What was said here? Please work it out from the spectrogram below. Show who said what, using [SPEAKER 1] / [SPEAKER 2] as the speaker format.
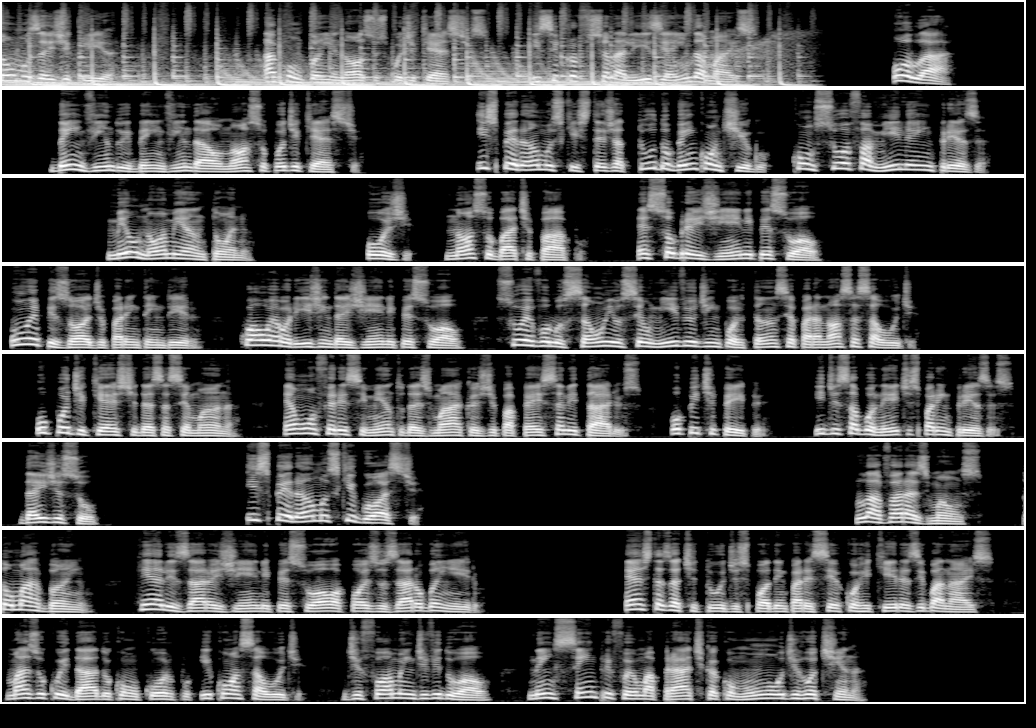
[SPEAKER 1] Somos a Egicria. Acompanhe nossos podcasts e se profissionalize ainda mais. Olá! Bem-vindo e bem-vinda ao nosso podcast. Esperamos que esteja tudo bem contigo, com sua família e empresa. Meu nome é Antônio. Hoje, nosso bate-papo é sobre a higiene pessoal. Um episódio para entender qual é a origem da higiene pessoal, sua evolução e o seu nível de importância para a nossa saúde. O podcast dessa semana é um oferecimento das marcas de papéis sanitários, o Pit Paper, e de sabonetes para empresas, da Igisul. Esperamos que goste. Lavar as mãos, tomar banho, realizar a higiene pessoal após usar o banheiro. Estas atitudes podem parecer corriqueiras e banais, mas o cuidado com o corpo e com a saúde, de forma individual, nem sempre foi uma prática comum ou de rotina.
